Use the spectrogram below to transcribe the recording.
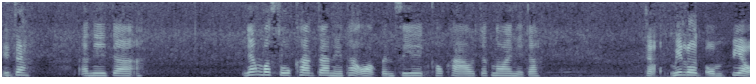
นี่จ้ะ อันนี้จะยังบะสุกคักจ้ะนี่ถ้าออกเป็นสีขาวๆจักน้อยนี่จ้ะ มีรสอมเปรี้ยว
